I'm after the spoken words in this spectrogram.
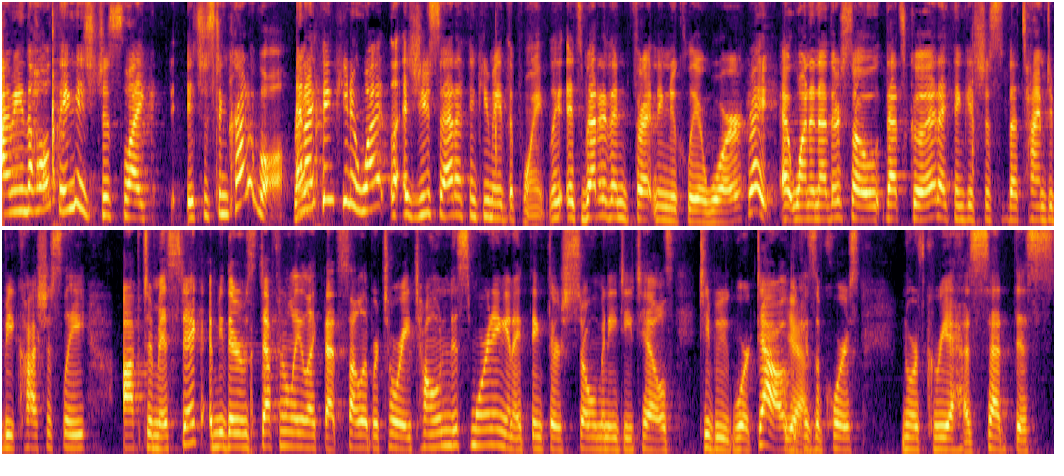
I mean, the whole thing is just like, it's just incredible. Right. And I think, you know what, as you said, I think you made the point. It's better than threatening nuclear war right. at one another. So that's good. I think it's just the time to be cautiously optimistic. I mean, there's definitely like that celebratory tone this morning, and I think there's so many details to be worked out yeah. because, of course, North Korea has said this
